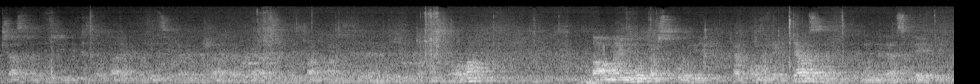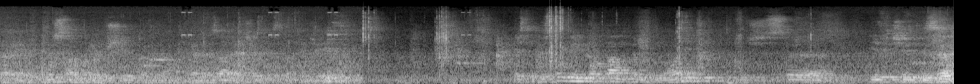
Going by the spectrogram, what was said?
această strategie de dezvoltare a poliției care deja regulează de fapt de Moldova, dar mai mult aș spune că completează unele aspecte care nu s-au reușit în realizarea acestei strategii. Este destul de important pentru noi deci să eficientizăm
